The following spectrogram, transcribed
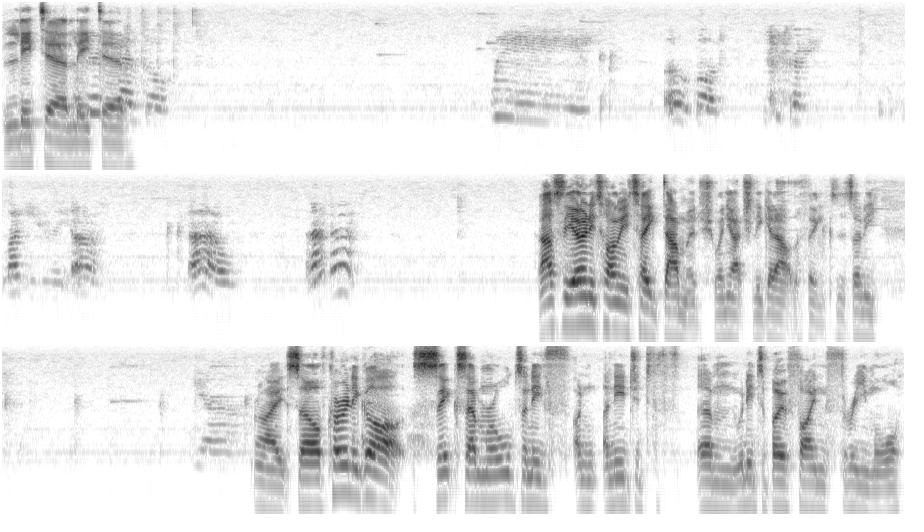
Later, later. Wait. Oh god. This is very laggy for me. Ah. Ow. Ah, ah. That's the only time you take damage when you actually get out of the thing, because it's only Yeah. right. So I've currently got six emeralds. I need I, need you to um we need to both find three more.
